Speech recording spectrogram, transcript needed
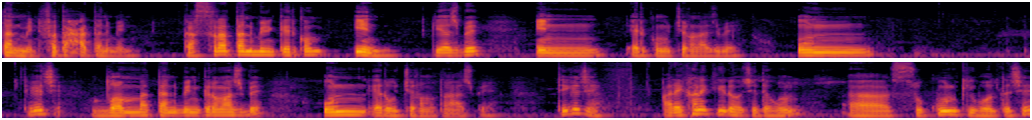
তানবিন, ফাতাহা তানবিন। কাসরা তানবিন কীরকম? ইন। কী আসবে? ইন, এরকম উচ্চারণ আসবে। উন, ঠিক আছে? দম্মা তানবিন কেরম আসবে? উন এর উচ্চারণ মতন আসবে। ঠিক আছে? আর এখানে কী রয়েছে দেখুন সুকুন কি বলতেছে?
